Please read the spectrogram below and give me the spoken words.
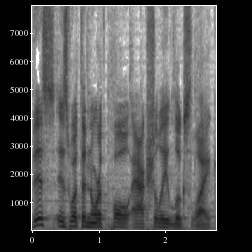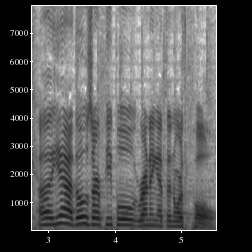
This is what the North Pole actually looks like. Uh, yeah, those are people running at the North Pole.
